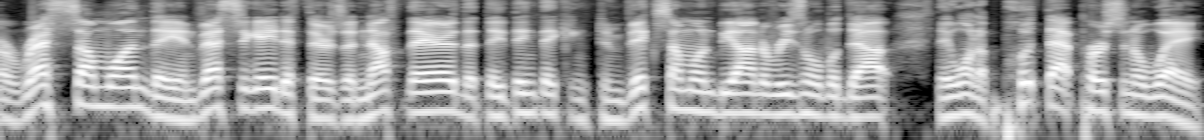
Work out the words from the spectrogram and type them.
arrest someone, they investigate if there's enough there that they think they can convict someone beyond a reasonable doubt. They want to put that person away.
